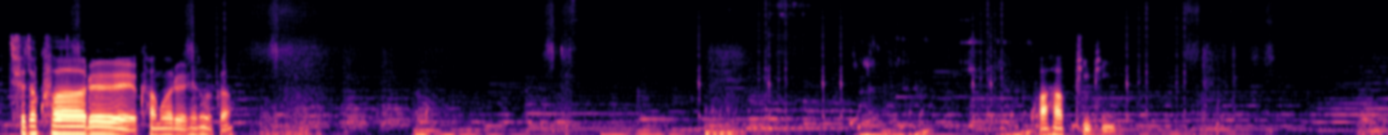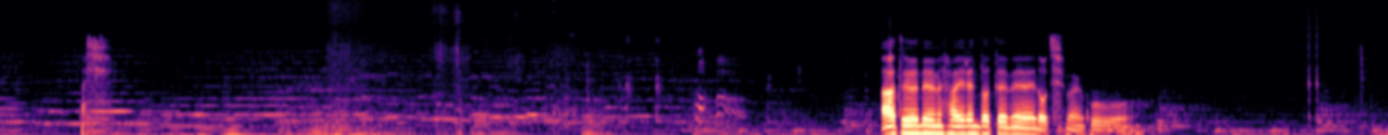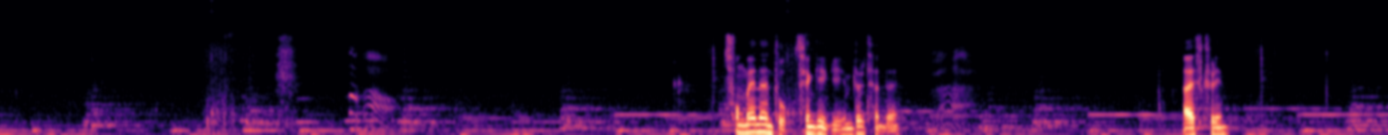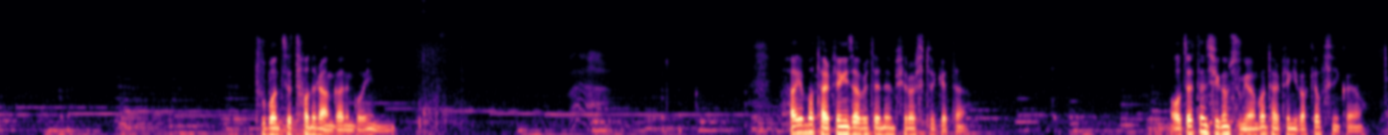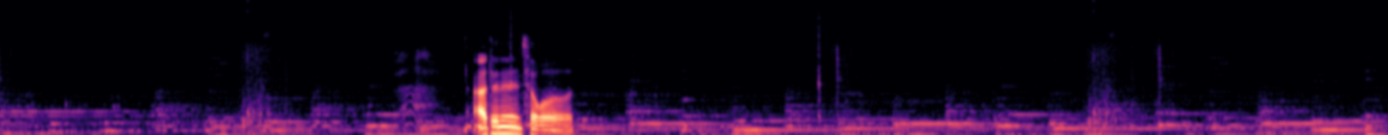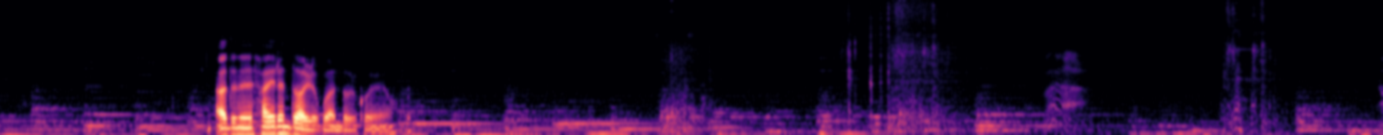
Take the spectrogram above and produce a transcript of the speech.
최적화를 강화를 해놓을까? 과학 핑핑 아드는 하이랜더 때문에 넣지 말고. 총매는 독 챙기기 힘들 텐데. 아이스크림. 두 번째 턴을 안 가는 거임. 하긴 뭐 달팽이 잡을 때는 필요할 수도 있겠다 어쨌든 지금 중요한 건 달팽이밖에 없으니까요 아드는 저거 아드는 하이랜드 하려고 안 넣을 거예요.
